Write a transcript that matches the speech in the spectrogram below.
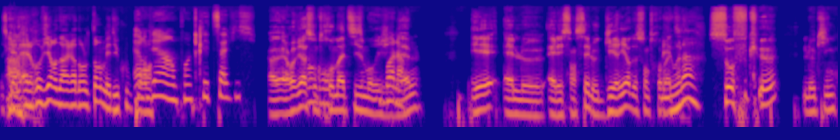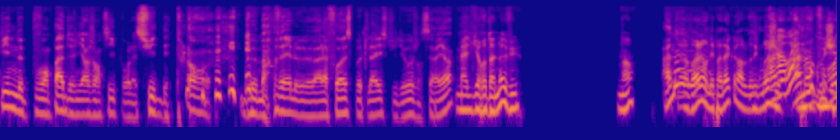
Parce qu'elle Ah. elle revient en arrière dans le temps, mais du coup, Elle revient à un point clé de sa vie. Euh, Elle revient à son gros. traumatisme originel. Et elle, euh, elle est censée le guérir de son mais traumatisme. voilà. Sauf que le Kingpin ne pouvant pas devenir gentil pour la suite des plans de Marvel, euh, à la fois Spotlight, Studio, j'en sais rien. Mais elle lui redonne la vue. Non? Ah non, Ah, non, voilà, on n'est pas d'accord. Moi, Ah, ouais? ah non, pour moi,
